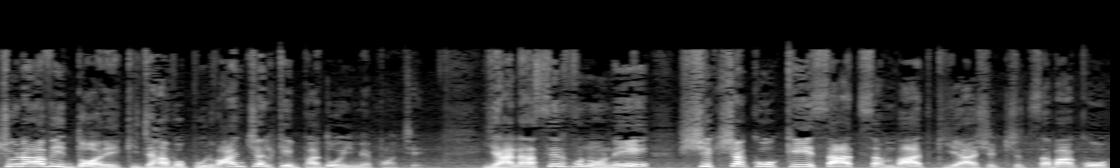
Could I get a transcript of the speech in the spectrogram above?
चुनावी दौरे की, जहाँ वो पूर्वांचल के भदोही में पहुँचे। यहाँ न सिर्फ़ उन्होंने शिक्षकों के साथ संवाद किया, शिक्षक सभा को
